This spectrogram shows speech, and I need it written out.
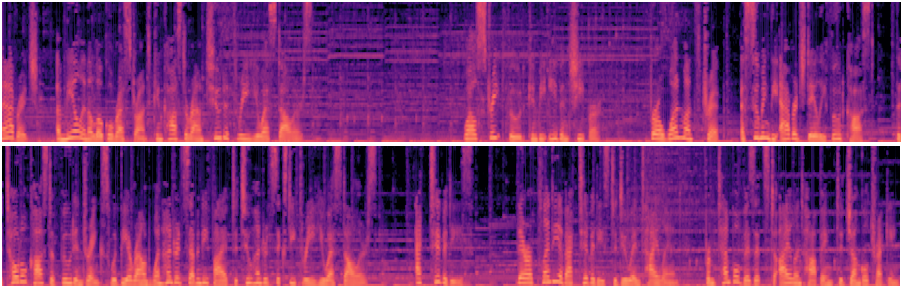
average, a meal in a local restaurant can cost around 2 to 3 US dollars. While street food can be even cheaper. For a one-month trip, assuming the average daily food cost, the total cost of food and drinks would be around 175 to 263 US dollars. Activities. There are plenty of activities to do in Thailand, from temple visits to island hopping to jungle trekking.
